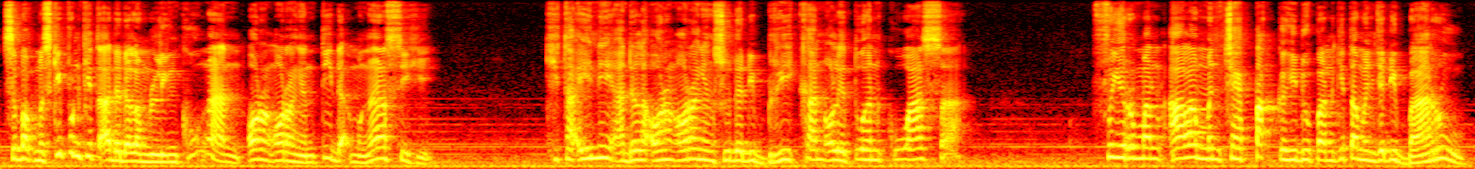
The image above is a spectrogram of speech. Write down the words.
Sebab meskipun kita ada dalam lingkungan orang-orang yang tidak mengasihi, kita ini adalah orang-orang yang sudah diberikan oleh Tuhan kuasa. Firman Allah mencetak kehidupan kita menjadi baru.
